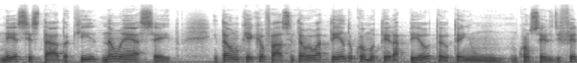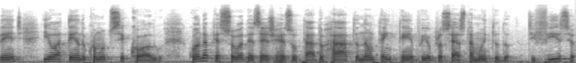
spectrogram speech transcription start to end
nesse estado aqui não é aceito. Então, o que, que eu faço? Então, eu atendo como terapeuta, eu tenho um, um conselho diferente, e eu atendo como psicólogo. Quando a pessoa deseja resultado rápido, não tem tempo e o processo está muito do, difícil,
